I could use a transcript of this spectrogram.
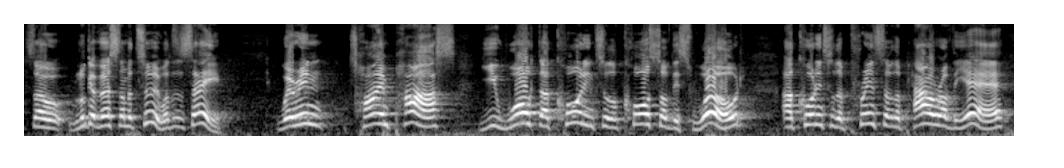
So look at verse number two. What does it say? Wherein time past ye walked according to the course of this world, according to the prince of the power of the air,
